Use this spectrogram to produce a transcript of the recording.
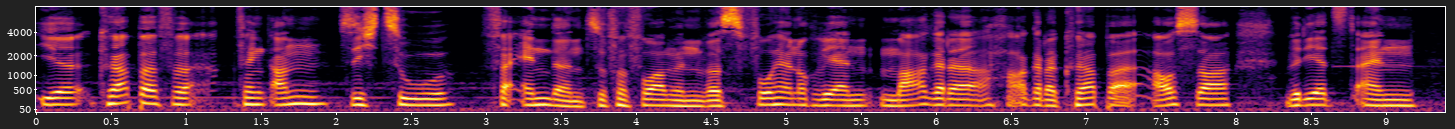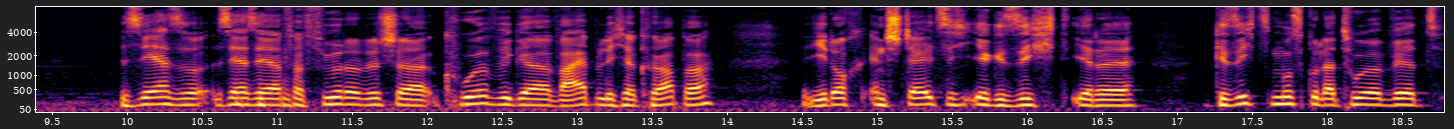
Ihr Körper fängt an, sich zu verändern, zu verformen. Was vorher noch wie ein magerer, hagerer Körper aussah, wird jetzt ein sehr, so, sehr, sehr verführerischer, kurviger, weiblicher Körper. Jedoch entstellt sich ihr Gesicht, ihre Gesichtsmuskulatur wird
